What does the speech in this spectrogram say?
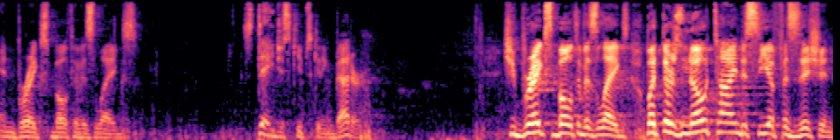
and breaks both of his legs. His day just keeps getting better. She breaks both of his legs. But there's no time to see a physician.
